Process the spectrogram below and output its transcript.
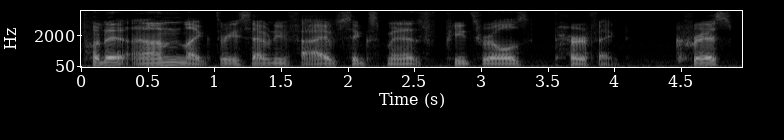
put it on like 375, six minutes, pizza rolls, perfect. Crisp,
